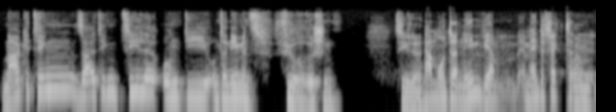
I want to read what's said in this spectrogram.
marketingseitigen Ziele und die unternehmensführerischen Ziele? Wir haben Unternehmen, wir haben im Endeffekt ähm. Äh,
